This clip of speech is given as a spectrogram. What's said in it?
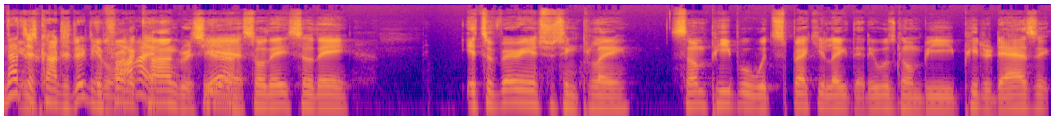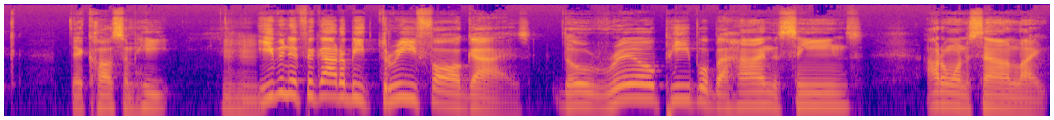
Not just contradicting in front of. Congress. Yeah. So they so they it's a very interesting play. Some people would speculate that it was going to be Peter Daszak that caused some heat. Even if it got to be three fall guys, the real people behind the scenes. I don't want to sound like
